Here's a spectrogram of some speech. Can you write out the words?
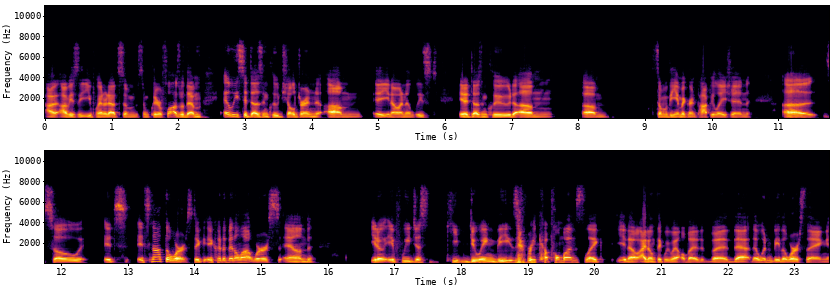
obviously you pointed out some some clear flaws with them. At least it does include children, um, eh, you know, and at least it does include um, um, some of the immigrant population. Uh, so it's it's not the worst. It, it could have been a lot worse, and you know, if we just keep doing these every couple months, like you know, I don't think we will, but but that that wouldn't be the worst thing.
